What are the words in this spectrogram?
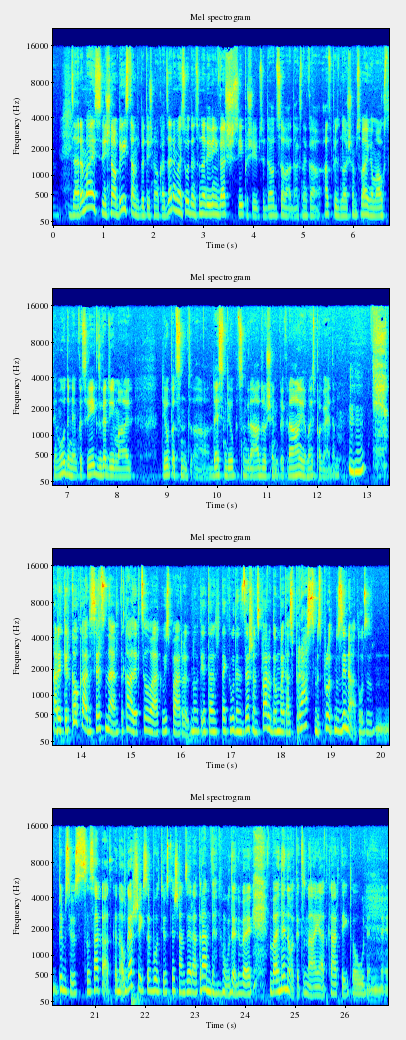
dzeramais, viņš nav bīstams, bet viņš nav kā dzeramais ūdens, un arī viņa garšas īpašības ir daudz savādākas nekā atspīdzinošam, svaigam, augstiem ūdenim, kas Rīgas gadījumā ir 12, 10, 12 grādu droši vien pie krāna, jo mēs pagaidām. Mm -hmm. Arī ir kaut kādi secinājumi, kāda ir cilvēka vispār, nu, ja tā teikt, ūdens dzeršanas paradumi vai tās prasmes, protams, nu, zināt, lūdzu, pirms jūs sakāt, ka nav garšīgs, varbūt jūs tiešām dzērāt remdenu ūdeni vai, vai nenoticinājāt kārtīgi to ūdeni.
